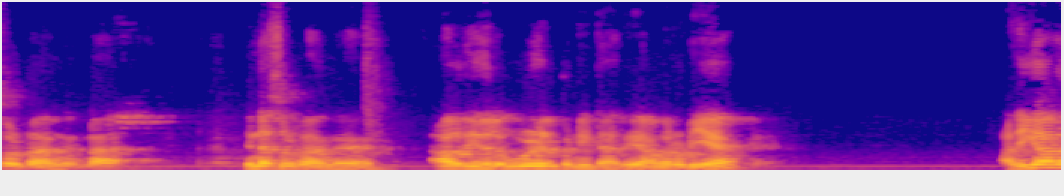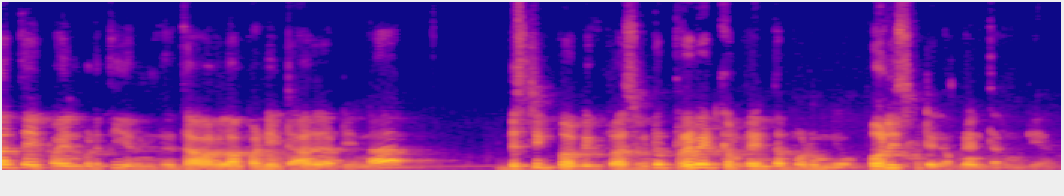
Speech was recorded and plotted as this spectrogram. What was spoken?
சொல்றாங்கன்னா என்ன சொல்றாங்க? அவர் இதுல ஊழல் பண்ணிட்டாரு. அவருடைய அதிகாரத்தை பயன்படுத்தி இந்த தவறெல்லாம் பண்ணிட்டாரு அப்படின்னா district public prosecutor private complaint தான் போட முடியும். போலீஸ் கிட்ட கம்ப்ளைண்ட் தர முடியாது.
